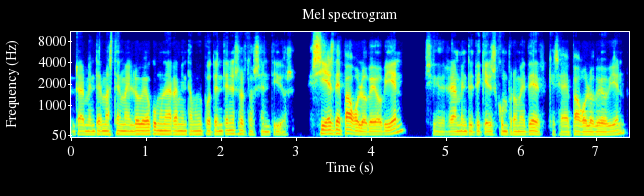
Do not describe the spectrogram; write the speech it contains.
realmente el mastermind lo veo como una herramienta muy potente en esos dos sentidos. Si es de pago, lo veo bien. Si realmente te quieres comprometer que sea de pago, lo veo bien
